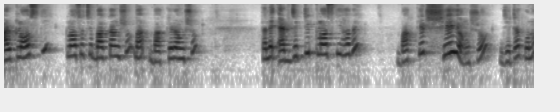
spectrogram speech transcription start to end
আর ক্লজ কি? ক্লজ হচ্ছে বাক্যাংশ বা বাক্যের অংশ। তাহলে অ্যাডজেক্টিভ ক্লজ কি হবে? বাক্যের সেই অংশ যেটা কোনো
